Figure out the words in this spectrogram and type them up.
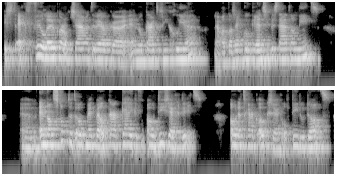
is het echt veel leuker om samen te werken en elkaar te zien groeien. Nou, wat ik al zeg, concurrentie bestaat dan niet. Ehm, en dan stopt het ook met bij elkaar kijken van, oh, die zegt dit. Oh, dat ga ik ook zeggen. Of die doet dat.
